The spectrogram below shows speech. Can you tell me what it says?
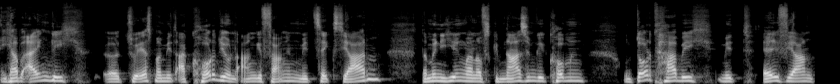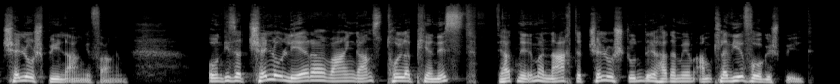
Ich habe eigentlich äh, zuerst mal mit Akkordeon angefangen, mit sechs Jahren. Dann bin ich irgendwann aufs Gymnasium gekommen und dort habe ich mit elf Jahren Cello spielen angefangen. Und dieser Cello-Lehrer war ein ganz toller Pianist. Der hat mir immer nach der Cellostunde hat er mir am Klavier vorgespielt.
